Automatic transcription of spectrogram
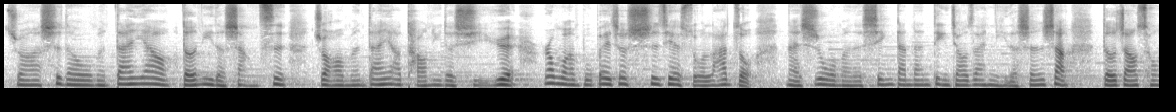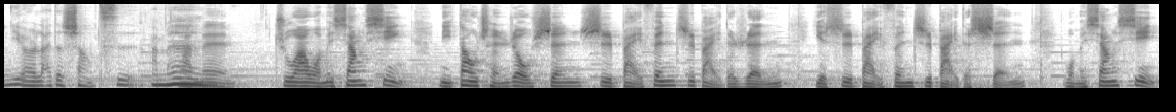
主啊，是的，我们单要得你的赏赐。主啊，我们单要讨你的喜悦，让我们不被这世界所拉走，乃是我们的心单单定焦在你的身上，得着从你而来的赏赐。阿门。阿门。主啊，我们相信你道成肉身是百分之百的人，也是百分之百的神。我们相信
